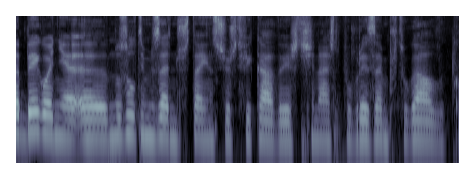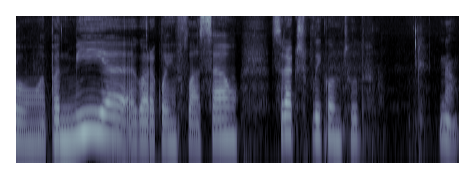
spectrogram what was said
a Begonha, nos últimos anos tem-se justificado estes sinais de pobreza em Portugal com a pandemia, agora com a inflação. Será que explicam tudo? Não.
